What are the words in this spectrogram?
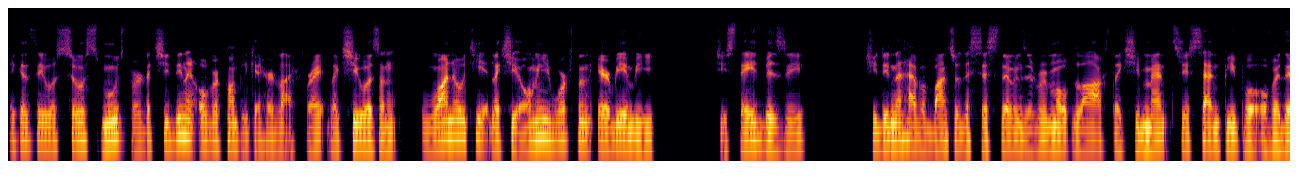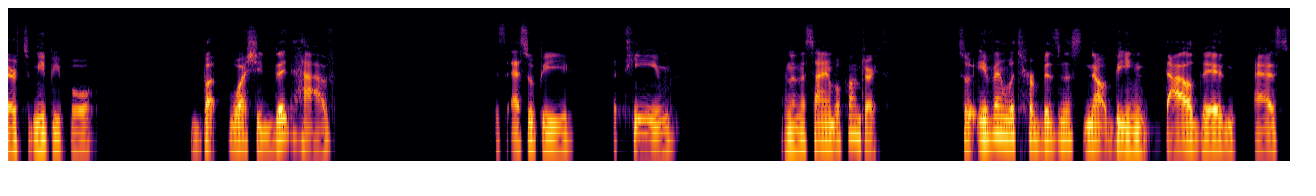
because it was so smooth for her. Like she didn't overcomplicate her life, right? Like she was on one OT, like she only worked on Airbnb. She stayed busy. She didn't have a bunch of the systems and remote locks. Like she meant she sent people over there to meet people. But what she did have is SOP, a team, and an assignable contract. So even with her business not being dialed in as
